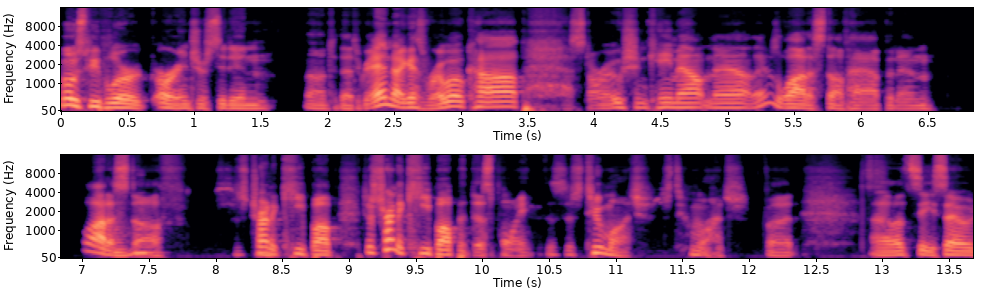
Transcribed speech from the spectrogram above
most people are are interested in uh, to that degree. And I guess RoboCop, Star Ocean came out now. There's a lot of stuff happening, a lot of Mhm. stuff. Just trying to keep up, just trying to keep up at this point. This is too much. It's too much. But uh, let's see. So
